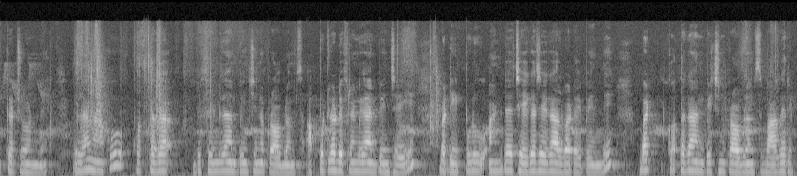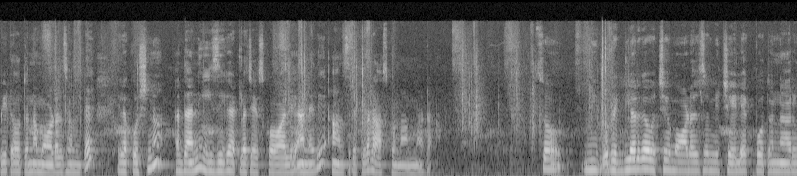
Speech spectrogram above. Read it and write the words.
ఇక్కడ చూడండి. ఇలా నాకు కొత్తగా డిఫరెంట్గా అనిపించిన ప్రాబ్లమ్స్ అప్పట్లో డిఫరెంట్గా అనిపించాయి. బట్ ఇప్పుడు అంటే చేయగా చేయగా అలవాటు అయిపోయింది బట్ కొత్తగా అనిపించిన ప్రాబ్లమ్స్ బాగా రిపీట్ అవుతున్న మోడల్స్ ఉంటే ఇలా క్వశ్చన్ దాన్ని ఈజీగా ఎట్లా చేసుకోవాలి అనేది ఆన్సర్ ఇట్లా రాసుకున్నాను అనమాట సో మీకు రెగ్యులర్గా వచ్చే మోడల్స్ మీరు చేయలేకపోతున్నారు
